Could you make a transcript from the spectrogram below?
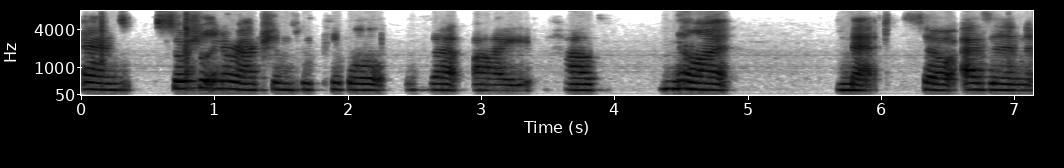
and social interactions with people that I have not met. So, as in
